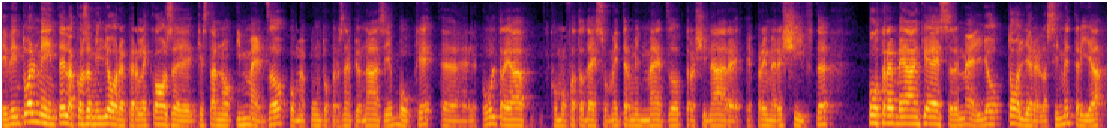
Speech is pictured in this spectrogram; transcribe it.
Eventualmente la cosa migliore per le cose che stanno in mezzo, come appunto per esempio nasi e bocche, eh, oltre a, come ho fatto adesso, mettermi in mezzo, trascinare e premere shift, potrebbe anche essere meglio togliere la simmetria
